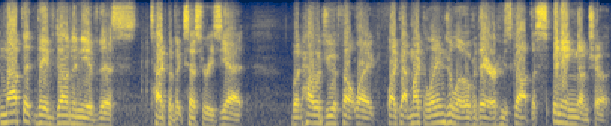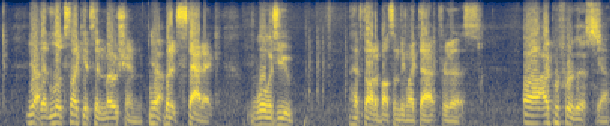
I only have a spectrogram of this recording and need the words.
Not that they've done any of this type of accessories yet, but how would you have felt like like that Michelangelo over there who's got the spinning nunchuck Yeah. that looks like it's in motion, Yeah. but it's static? What would you have thought about something like that for this? Uh, I prefer this. Yeah,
